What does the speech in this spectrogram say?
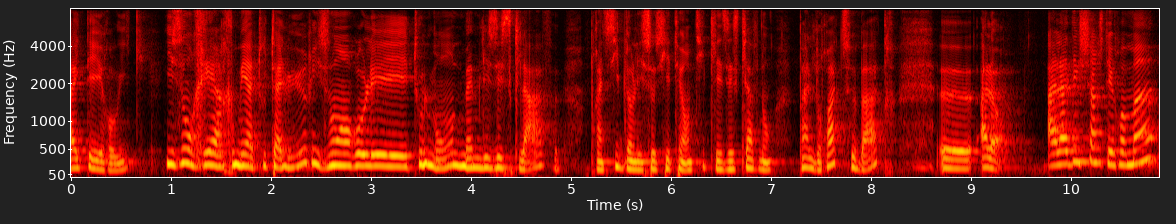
a été héroïque. Ils ont réarmé à toute allure, ils ont enrôlé tout le monde, même les esclaves. En principe, dans les sociétés antiques, les esclaves n'ont pas le droit de se battre. Euh, alors, à la décharge des Romains,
